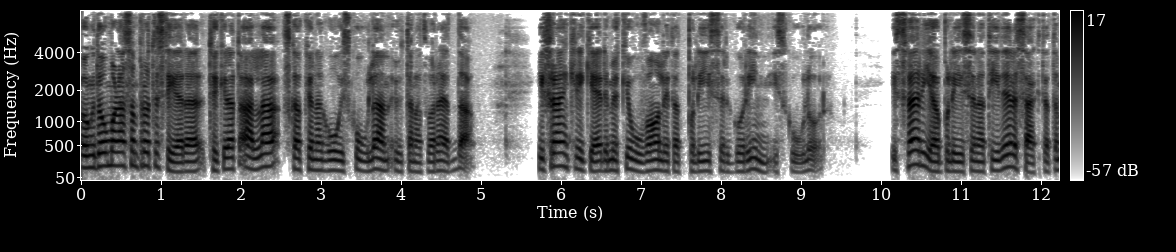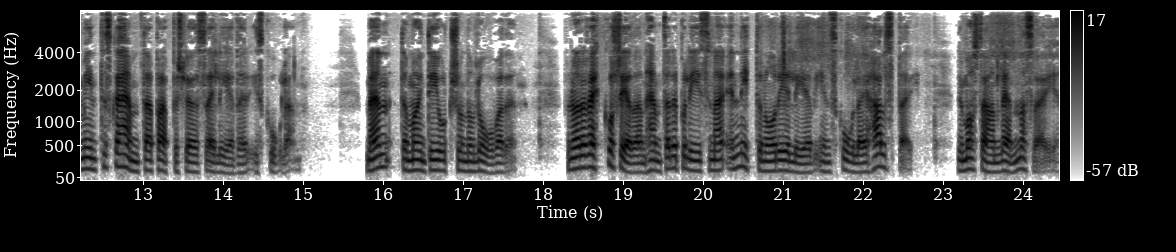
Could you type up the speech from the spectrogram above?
Ungdomarna som protesterar tycker att alla ska kunna gå i skolan utan att vara rädda. I Frankrike är det mycket ovanligt att poliser går in i skolor. I Sverige har poliserna tidigare sagt att de inte ska hämta papperslösa elever i skolan. Men de har inte gjort som de lovade. För några veckor sedan hämtade poliserna en 19-årig elev i en skola i Hallsberg. Nu måste han lämna Sverige.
